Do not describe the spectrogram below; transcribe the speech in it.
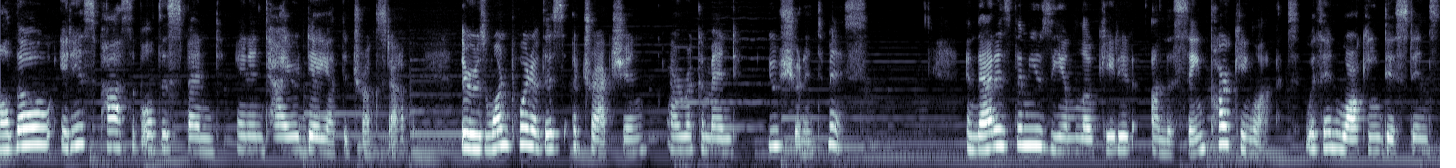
Although it is possible to spend an entire day at the truck stop, there is one point of this attraction I recommend you shouldn't miss. And that is the museum located on the same parking lot within walking distance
